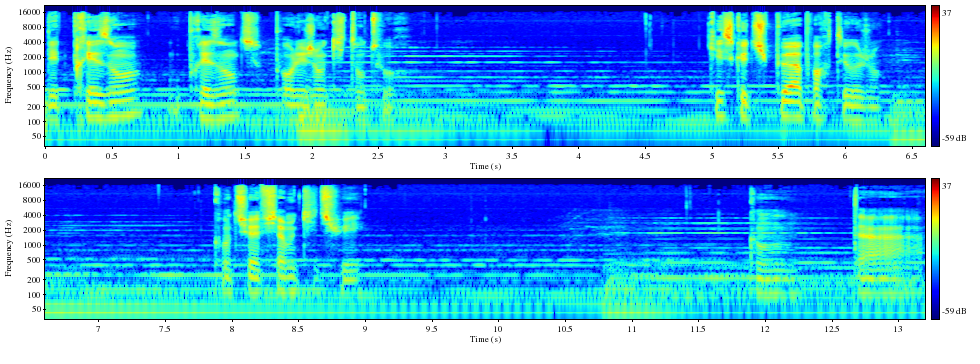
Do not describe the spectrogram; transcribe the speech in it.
d'être présent présente pour les gens qui t'entourent. Qu'est-ce que tu peux apporter aux gens quand tu affirmes qui tu es? Quand tu as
